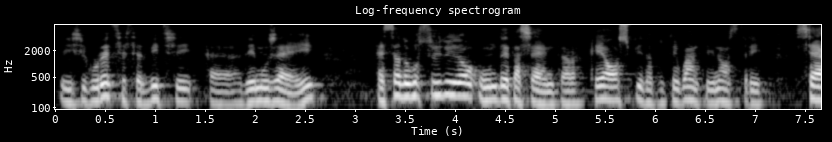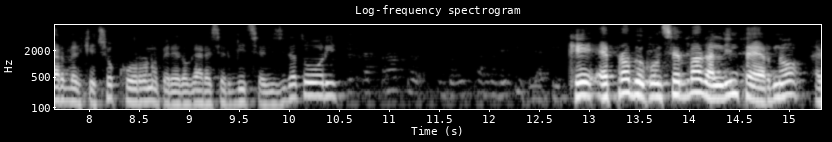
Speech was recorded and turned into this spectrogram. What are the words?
di sicurezza e servizi eh, dei musei, è stato costruito un data center che ospita tutti quanti i nostri server che ci occorrono per erogare servizi ai visitatori, che è proprio conservata all'interno, è,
